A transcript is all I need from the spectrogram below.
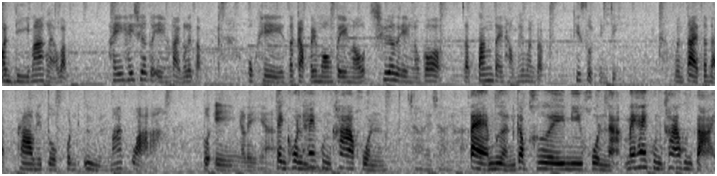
มันดีมากแล้วแบบให้ให้เชื่อตัวเองแต่ก็เลยแบบ โอเค จะกลับไปมองตัวเองแล้วเชื่อตัวเองแล้วก็จะตั้งใจทำให้มันแบบที่สุดจริง ๆ เหมือนแต่จะแบบพราวในตัวคนอื่นมากกว่าตัวเองอะไรอย่างเงี้ยเป็นคนให้คุณค่าคนใช่ใช่ค่ะแต่เหมือนกับเคยมีคนอะไม่ให้คุณค่าคุณต่าย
